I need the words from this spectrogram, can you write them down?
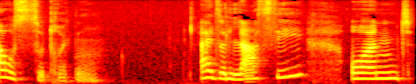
auszudrücken. Also lass sie und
